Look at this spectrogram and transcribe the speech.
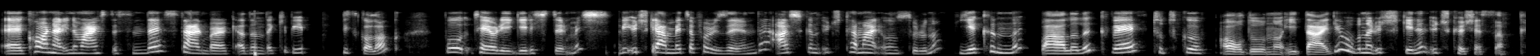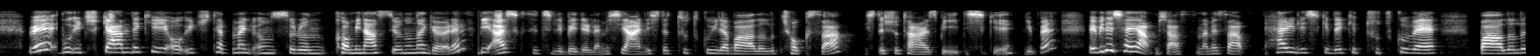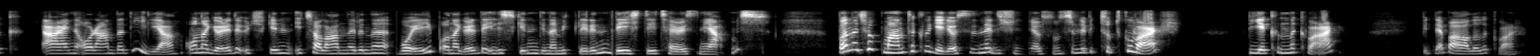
e, Cornell Üniversitesi'nde Sternberg adındaki bir psikolog bu teoriyi geliştirmiş. Bir üçgen metafor üzerinde aşkın üç temel unsurunun yakınlık, bağlılık ve tutku olduğunu iddia ediyor. Bu bunlar üçgenin üç köşesi. Ve bu üçgendeki o üç temel unsurun kombinasyonuna göre bir aşk stili belirlemiş. Yani işte tutkuyla bağlılık çoksa işte şu tarz bir ilişki gibi. Ve bir de şey yapmış aslında mesela her ilişkideki tutku ve bağlılık aynı oranda değil ya. Ona göre de üçgenin iç alanlarını boyayıp ona göre de ilişkinin dinamiklerinin değiştiği teorisini yapmış. Bana çok mantıklı geliyor. Siz ne düşünüyorsunuz? Şimdi bir tutku var, bir yakınlık var, bir de bağlılık var.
